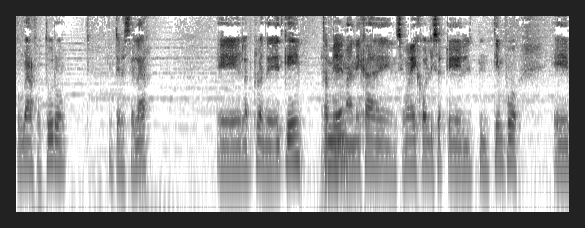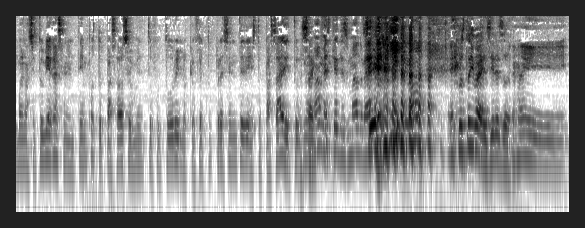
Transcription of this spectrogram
Volver al Futuro, Interestelar, eh, la película de Ed Game. También. Maneja, en, según Hall, dice que el tiempo, eh, bueno, si tú viajas en el tiempo, tu pasado se vuelve tu futuro y lo que fue tu presente es tu pasado. Y tú, Exacto. no mames, qué desmadre Sí. aquí, ¿no? Justo iba a decir eso. y,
